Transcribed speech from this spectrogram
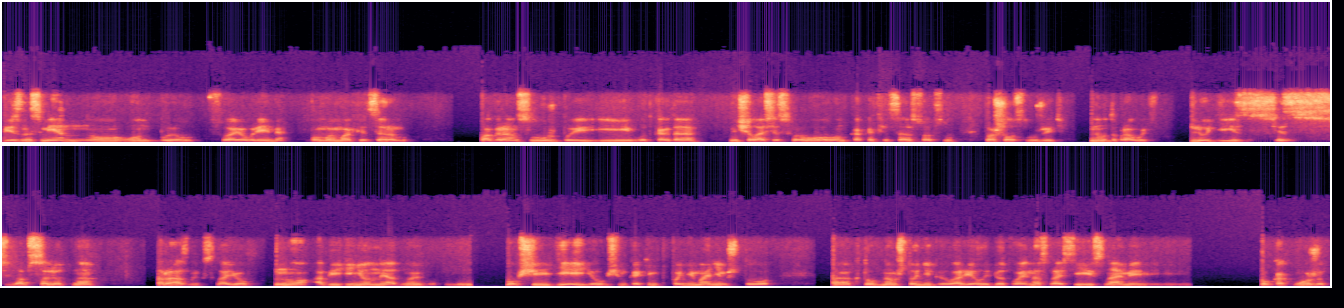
бизнесмен, но он был в свое время, по-моему, офицером погранслужбы. И вот когда началась СВО, он как офицер, собственно, пошел служить. Ну, добровольцем. Люди из, из абсолютно разных слоев, но объединенные одной общей идеей и общим каким-то пониманием, что а, кто бы нам что ни говорил, идет война с Россией, с нами, и кто как может.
